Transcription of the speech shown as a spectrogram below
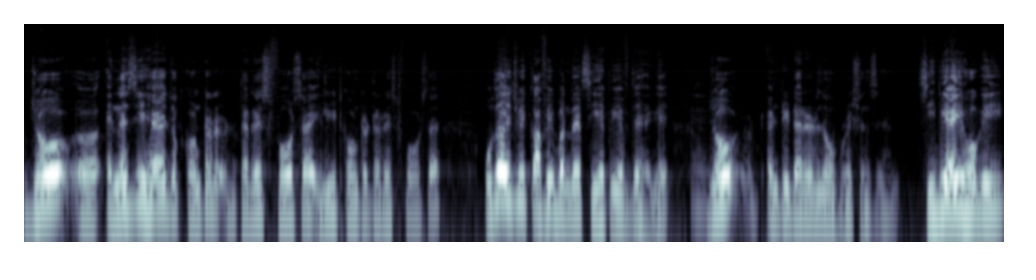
ਜੋ ਐਨਐਸਜੀ ਹੈ ਜੋ ਕਾਊਂਟਰ ਟੈਰਰਿਸਟ ਫੋਰਸ ਹੈ ਇਲੀਟ ਕਾਊਂਟਰ ਟੈਰਰਿਸਟ ਫੋਰਸ ਹੈ ਉਹਦੇ ਵਿੱਚ ਵੀ ਕਾਫੀ ਬੰਦੇ ਸੀਏਪੀਐਫ ਦੇ ਹੈਗੇ ਜੋ ਐਂਟੀ ਟੈਰਰਿਜ਼ਮ ਆਪਰੇਸ਼ਨਸ ਹਨ ਸੀਬੀਆਈ ਹੋ ਗਈ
